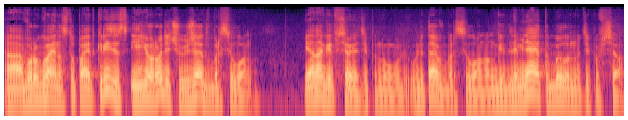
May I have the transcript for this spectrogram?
А, В Уругвае наступает кризис, и ее родичи уезжают в Барселону. И она говорит, все, я, типа, ну, улетаю в Барселону. Он говорит, для меня это было, ну, типа, все.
